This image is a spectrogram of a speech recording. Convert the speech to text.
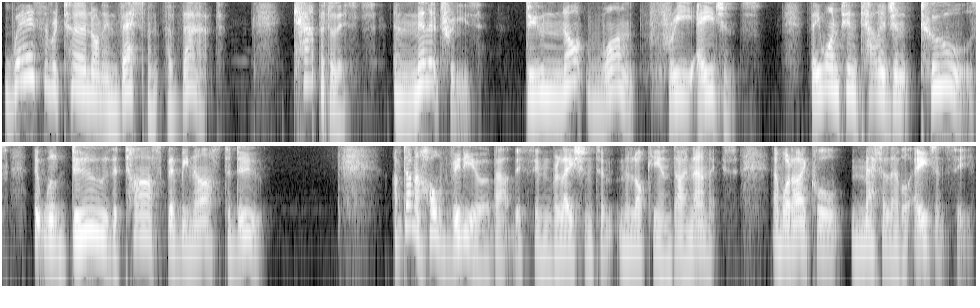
where's the return on investment for that? Capitalists and militaries do not want free agents. They want intelligent tools that will do the task they've been asked to do. I've done a whole video about this in relation to Molochian dynamics and what I call meta level agency,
